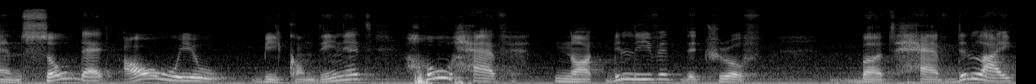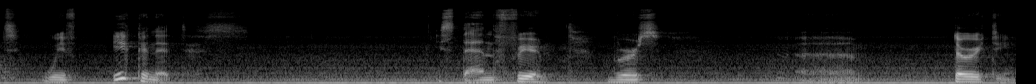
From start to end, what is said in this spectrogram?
and so that all will be condemned who have not believed the truth, but have delight with ignorance. Stand firm. Verse uh, 13.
